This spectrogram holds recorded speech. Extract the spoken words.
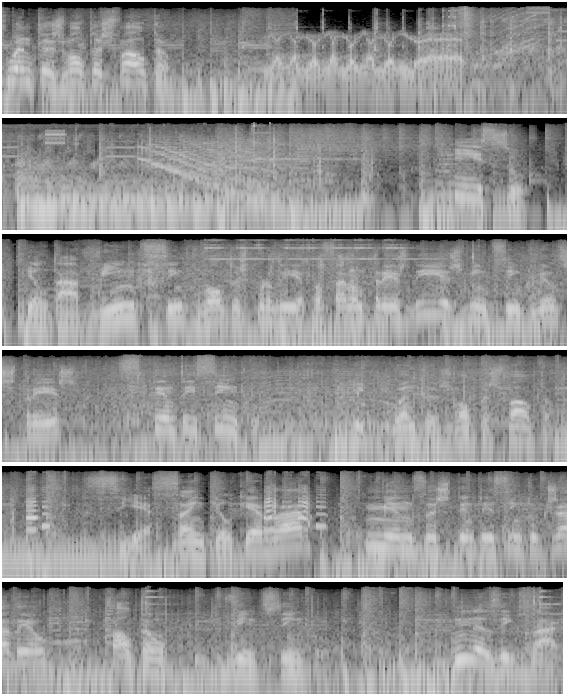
quantas voltas faltam? Isso! Ele dá 25 voltas por dia. Passaram 3 dias, 25 vezes 3, 75. E quantas voltas faltam? Se é 100 que ele quer dar, menos as 75 que já deu, faltam 25. Na Zig Zag,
